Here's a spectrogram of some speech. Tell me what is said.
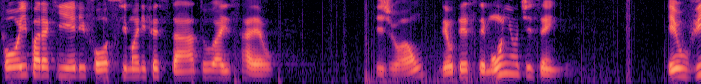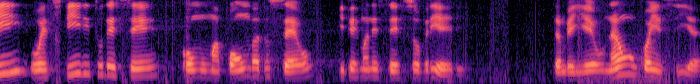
foi para que ele fosse manifestado a Israel. E João deu testemunho dizendo: Eu vi o Espírito descer como uma pomba do céu e permanecer sobre ele. Também eu não o conhecia,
